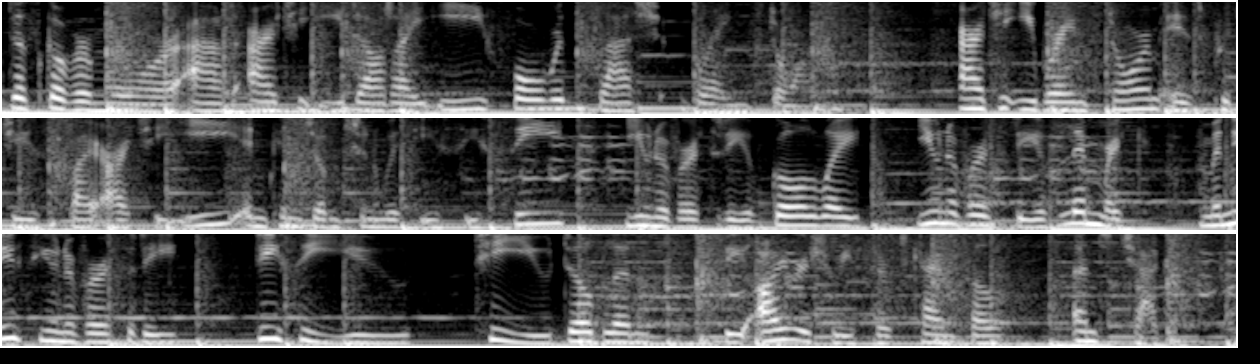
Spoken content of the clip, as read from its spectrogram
Discover more at rte.ie forward slash brainstorm. RTE Brainstorm is produced by RTE in conjunction with UCC, University of Galway, University of Limerick, Maynooth University, DCU, TU Dublin, the Irish Research Council, and Teagasc.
